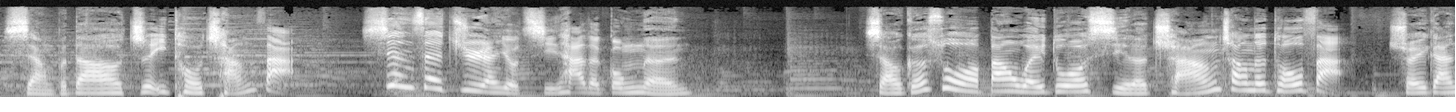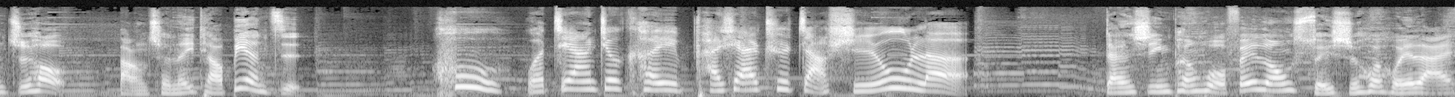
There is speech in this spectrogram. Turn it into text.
想不到这一头长发，现在居然有其他的功能。小格索帮维多洗了长长的头发，吹干之后，绑成了一条辫子。呼，我这样就可以爬下去找食物了。担心喷火飞龙随时会回来，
